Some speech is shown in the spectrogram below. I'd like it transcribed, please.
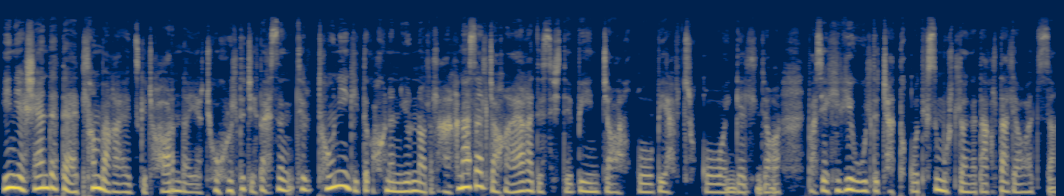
энэ яг шандатай адилхан байгаа эз гэж хоорондоо ярьж хөхрөлдөж байсан. Тэр Тони гэдэг охин нь ер нь бол анханасаа л жоохон айгаад байсан шүү дээ. Би энэ ч орохгүй, би авчрахгүй ингээл жоо бас яг хэргийг үлдэж чадахгүй тэгсэн мөртлөө ингээд дагалдаал яваадсэн.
